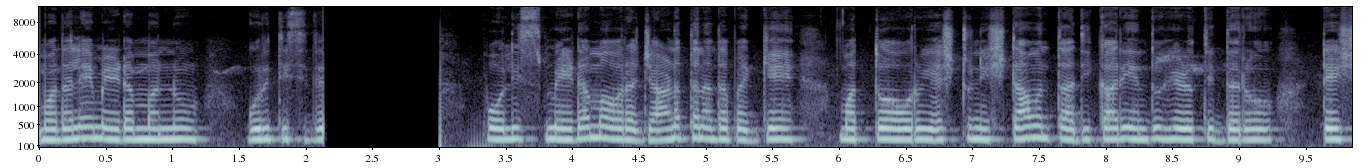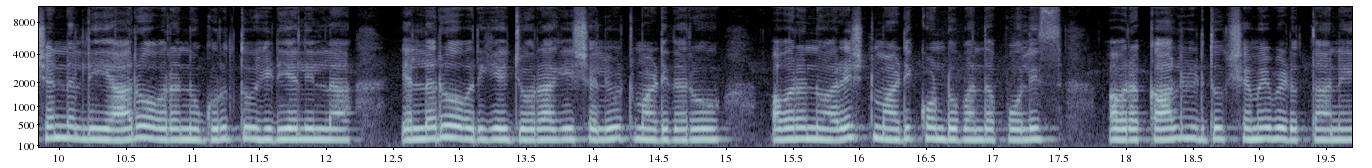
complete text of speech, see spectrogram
ಮೊದಲೇ ಮೇಡಮ್ಮನ್ನು ಗುರುತಿಸಿದ ಪೊಲೀಸ್ ಮೇಡಮ್ ಅವರ ಜಾಣತನದ ಬಗ್ಗೆ ಮತ್ತು ಅವರು ಎಷ್ಟು ನಿಷ್ಠಾವಂತ ಅಧಿಕಾರಿ ಎಂದು ಹೇಳುತ್ತಿದ್ದರು. ಸ್ಟೇಷನ್ನಲ್ಲಿ ಯಾರೂ ಅವರನ್ನು ಗುರುತು ಹಿಡಿಯಲಿಲ್ಲ. ಎಲ್ಲರೂ ಅವರಿಗೆ ಜೋರಾಗಿ ಸಲ್ಯೂಟ್ ಮಾಡಿದರು. ಅವರನ್ನು ಅರೆಸ್ಟ್ ಮಾಡಿಕೊಂಡು ಬಂದ ಪೊಲೀಸ್ ಅವರ ಕಾಲು ಹಿಡಿದು ಕ್ಷಮೆ ಬಿಡುತ್ತಾನೆ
